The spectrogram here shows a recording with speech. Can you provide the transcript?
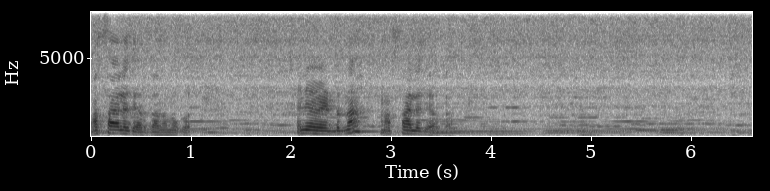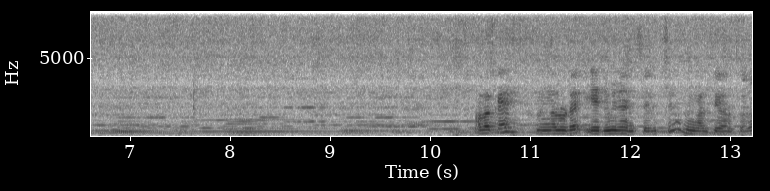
മസാല ചേർക്കാം നമുക്ക്. അതിന് വേണ്ടുന്ന മസാല ചേർക്കാം. അതൊക്കെ നിങ്ങളുടെ എരിവിനനുസരിച്ച് നിങ്ങൾ ചേർക്കുക.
